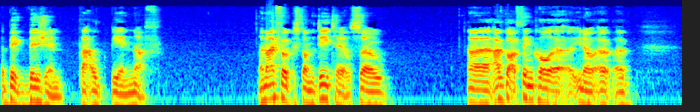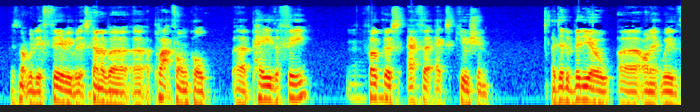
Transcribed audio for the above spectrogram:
a big vision, that'll be enough. And I focused on the details. So uh, I've got a thing called, uh, you know, a, a, it's not really a theory, but it's kind of a, a platform called uh, Pay the Fee, mm-hmm. Focus, Effort, Execution. I did a video uh, on it with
